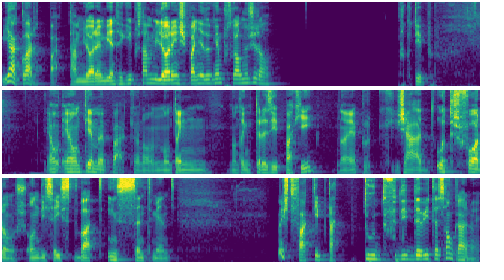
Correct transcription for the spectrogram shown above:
e yeah, claro, pá, está melhor ambiente aqui porque está melhor em Espanha do que em Portugal no geral. Porque, tipo, é um, é um tema, pá, que eu não, não, tenho, não tenho trazido para aqui, não é? Porque já há outros fóruns onde isso aí se debate incessantemente. Mas, de facto, tipo, está tudo fodido de habitação cá, não é?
